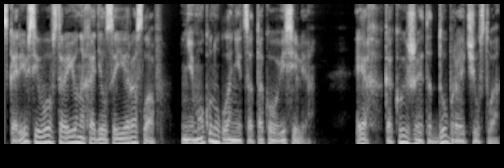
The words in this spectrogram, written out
Скорее всего, в строю находился Ярослав. Не мог он уклониться от такого веселья. Эх, какое же это доброе чувство,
